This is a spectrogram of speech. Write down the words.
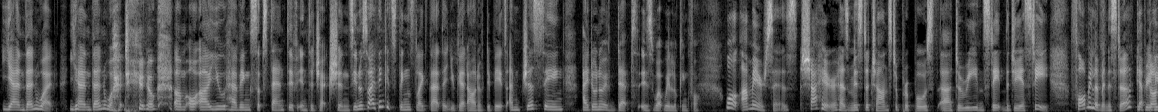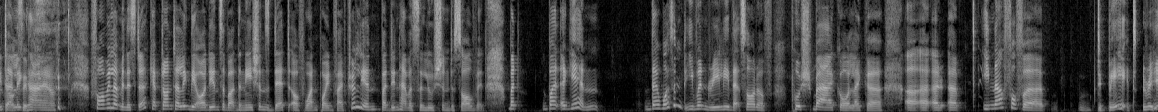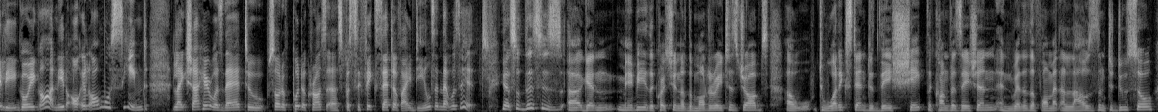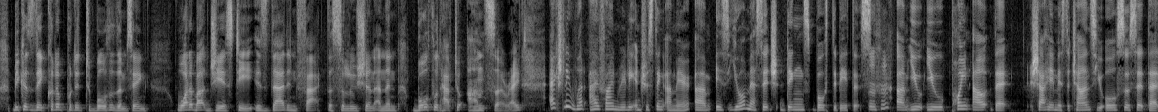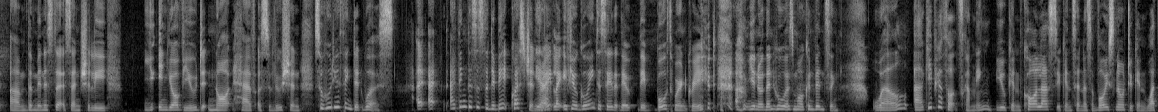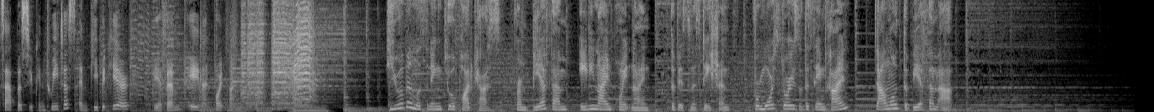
yeah, and then what? Yeah, and then what? you know, um, or are you having substantive interjections? You know, so I think it's things like that that you get out of debates. I'm just saying, I don't know if depth is what we're looking for. Well, Amir says Syahir has missed a chance to propose uh, to reinstate the GST. Formula Minister kept really on telling uh, Formula Minister kept on telling the audience about the nation's debt of 1.5 trillion, but didn't have a solution to solve it. But but again, there wasn't even really that sort of pushback or like a, a, a, a enough of a debate really going on. It it almost seemed like Syahir was there to sort of put across a specific set of ideals, and that was it. Yeah. So this is uh, again maybe the question of the moderators' jobs. Uh, to what extent do they shape the conversation, and whether the format allows them to do so? Because they could have put it to both of them, saying what about GST? Is that in fact the solution? And then both would have to answer, right? Actually, what I find really interesting, Amir, um, is your message dings both debaters. Mm-hmm. Um, you you point out that Syahir missed a chance. You also said that um, the minister essentially, in your view, did not have a solution. So who do you think did worse? I, I, I, think this is the debate question, yeah. right? Like, if you're going to say that they, they both weren't great, um, you know, then who was more convincing? Well, uh, keep your thoughts coming. You can call us, you can send us a voice note, you can WhatsApp us, you can tweet us, and keep it here, BFM 89.9. You have been listening to a podcast from BFM 89.9, the business station. For more stories of the same kind, download the BFM app.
